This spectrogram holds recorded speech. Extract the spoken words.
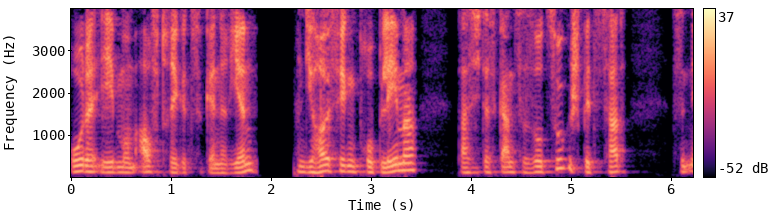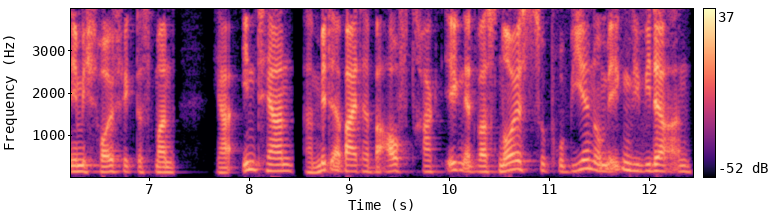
oder eben um Aufträge zu generieren. Und die häufigen Probleme, dass sich das Ganze so zugespitzt hat, sind nämlich häufig, dass man ja intern äh, Mitarbeiter beauftragt, irgendetwas Neues zu probieren, um irgendwie wieder an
